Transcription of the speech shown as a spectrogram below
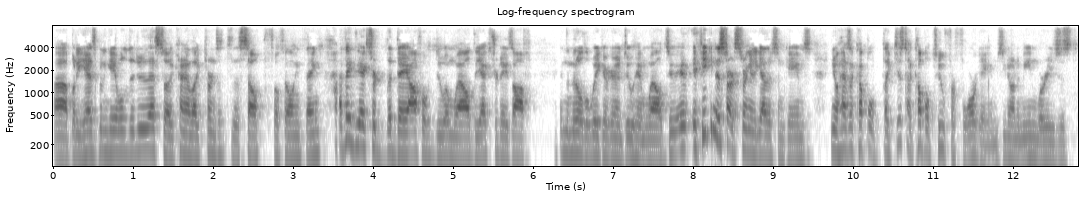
uh, but he has been able to do this. So it kind of like turns into the self fulfilling thing. I think the extra the day off will do him well. The extra days off in the middle of the week are going to do him well too. If, if he can just start stringing together some games, you know, has a couple like just a couple two for four games. You know what I mean? Where he's just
